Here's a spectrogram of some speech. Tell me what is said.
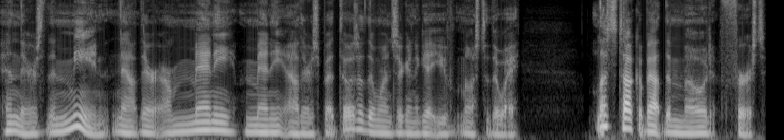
and there's the mean. Now, there are many, many others, but those are the ones that are going to get you most of the way. Let's talk about the mode first.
